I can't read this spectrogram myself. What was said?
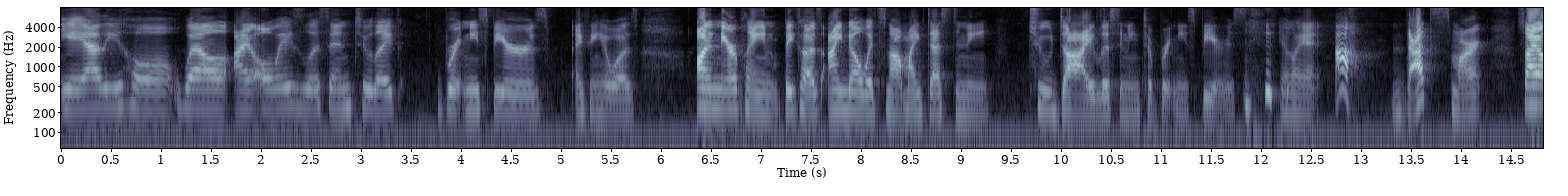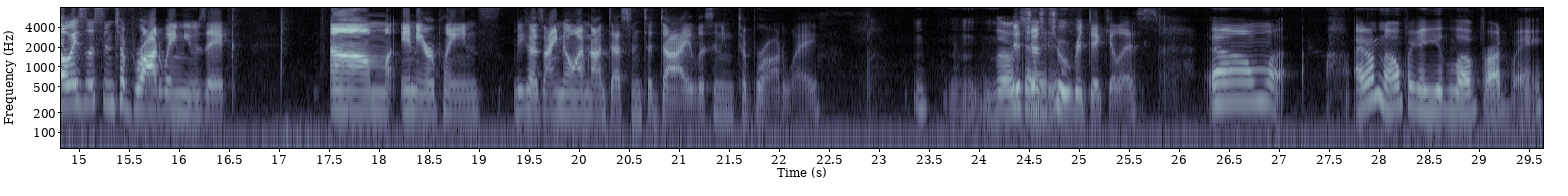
Y ella dijo, well, I always listen to like Britney Spears, I think it was, on an airplane because I know it's not my destiny to die listening to Britney Spears. like, ah, that's smart. So I always listen to Broadway music um, in airplanes because I know I'm not destined to die listening to Broadway. It's just too ridiculous. Um, I don't know, porque you love Broadway.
